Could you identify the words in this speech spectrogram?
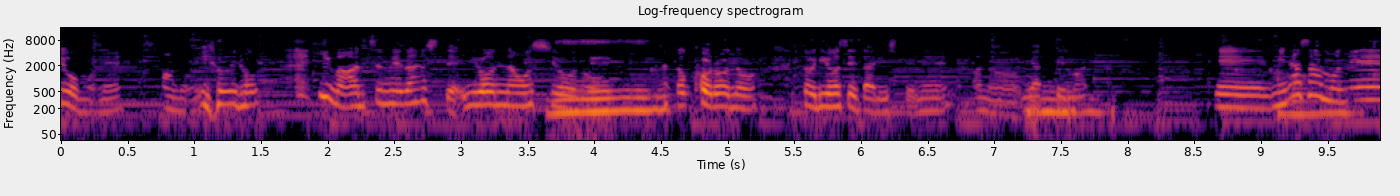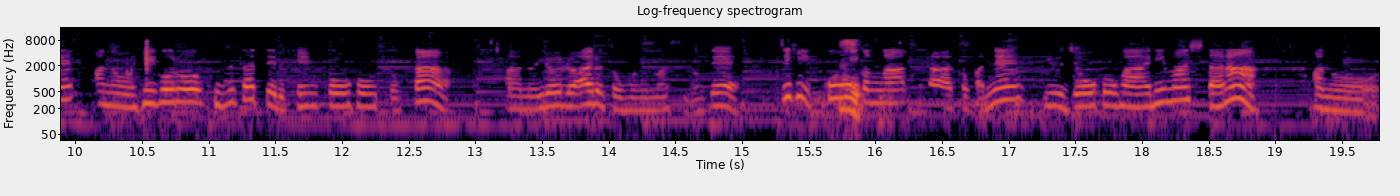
塩もねあのいろいろ今集め出していろんなお塩のところの取り寄せたりしてねあのやってます。で皆さんもねあの日頃気遣ってる健康法とかあのいろいろあると思いますのでぜひ効果があったとかね、はい、いう情報がありましたらあの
